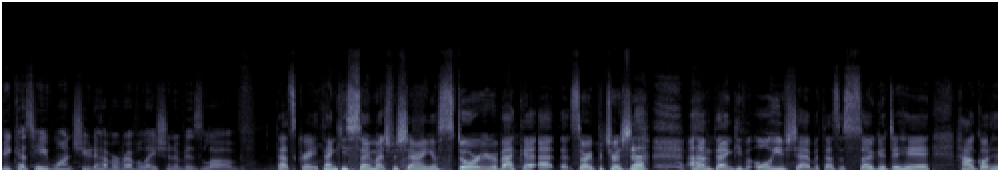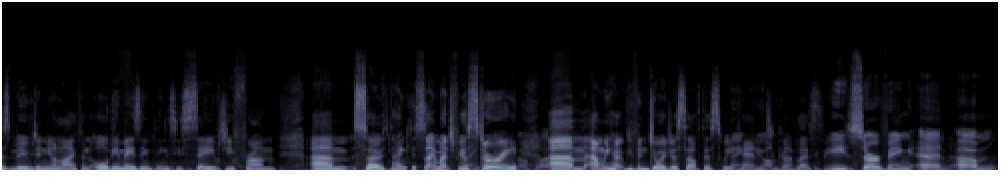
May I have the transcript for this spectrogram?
because he wants you to have a revelation of his love. That's great. Thank you so much for sharing your story, Rebecca. Uh, sorry, Patricia. Um, thank you for all you've shared with us. It's so good to hear how God has moved in your life and all the amazing things He saved you from. Um, so thank you so much for your thank story. You. Um, and we hope you've enjoyed yourself this weekend. God bless. To be serving and um,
